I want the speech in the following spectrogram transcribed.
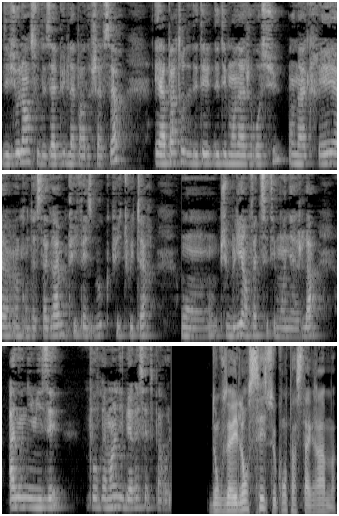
des violences ou des abus de la part de chasseurs. Et à partir des, témoignages reçus, on a créé euh, un compte Instagram, puis Facebook, puis Twitter, où on publie en fait ces témoignages-là, anonymisés, pour vraiment libérer cette parole. Donc vous avez lancé ce compte Instagram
